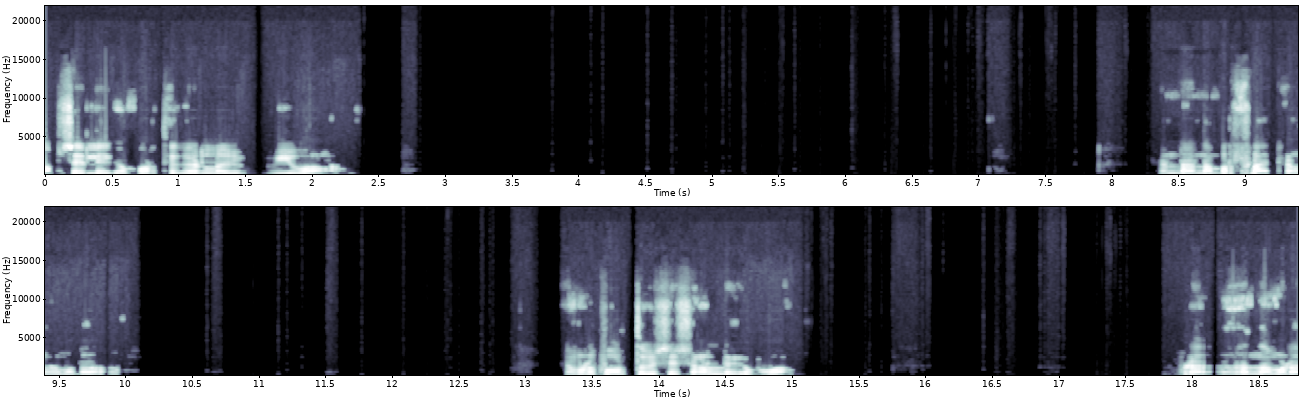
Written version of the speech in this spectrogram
അപ്പ് സൈഡിലേക്കും പുറത്തേക്കുള്ള ഒരു വ്യൂ ആണ്. രണ്ടാം നമ്പർ ഫ്ലാറ്റാണ് നമ്മുടെ. നമ്മൾ പുറത്ത് വിശേഷങ്ങളിലേക്ക് പോവാം. ഇവിടെ നമ്മുടെ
